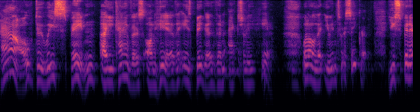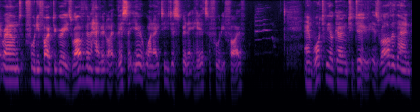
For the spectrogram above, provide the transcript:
how do we spin a canvas on here that is bigger than actually here? Well, I'll let you into a secret. You spin it round 45 degrees. Rather than have it like this at you at 180, you just spin it here to 45. And what we are going to do is rather than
